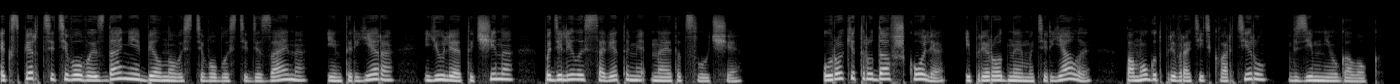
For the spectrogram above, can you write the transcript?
Эксперт сетевого издания «Белновости» в области дизайна и интерьера Юлия Тычина поделилась советами на этот случай. Уроки труда в школе и природные материалы помогут превратить квартиру в зимний уголок.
